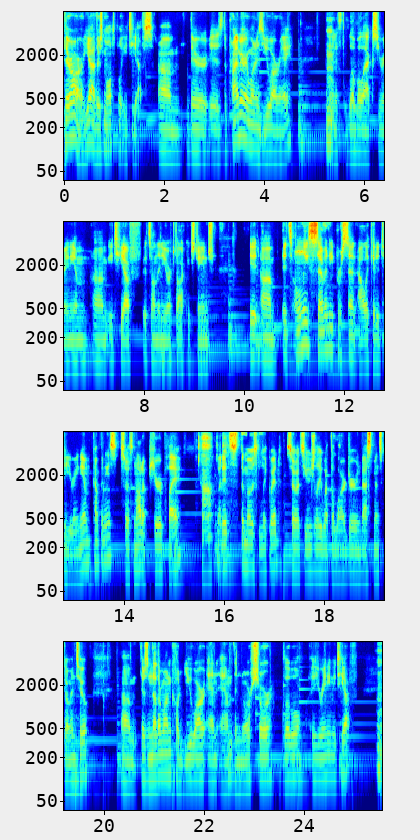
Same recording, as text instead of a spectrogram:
there are yeah there's multiple etfs um, there is the primary one is ura Hmm. and it's the global x uranium um, etf it's on the new york stock exchange it um, it's only 70% allocated to uranium companies so it's not a pure play Uh, but it's the most liquid. So it's usually what the larger investments go into. Um, there's another one called URNM, the North Shore Global Uranium ETF. Hmm.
